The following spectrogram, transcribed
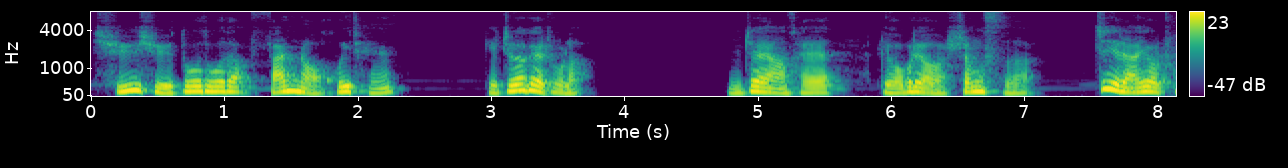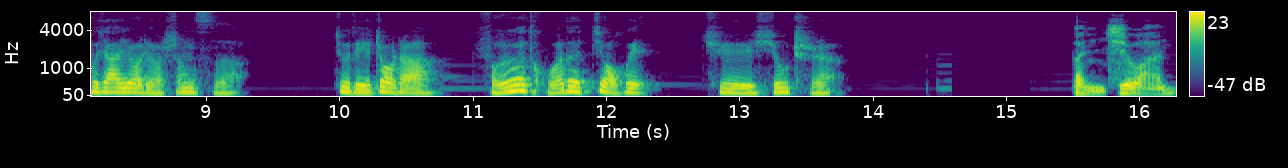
许许多多的烦恼灰尘给遮盖住了。你这样才了不了生死。既然要出家要了生死，就得照着佛陀的教诲去修持。本集完，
